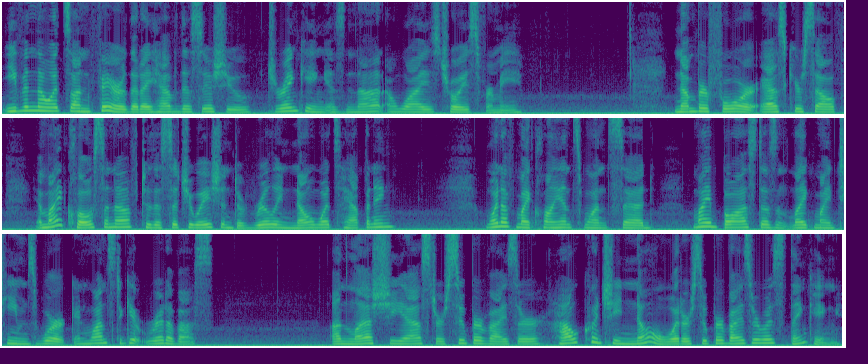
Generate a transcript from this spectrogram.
even though it's unfair that I have this issue, drinking is not a wise choice for me. Number four, ask yourself, Am I close enough to the situation to really know what's happening? One of my clients once said, my boss doesn't like my team's work and wants to get rid of us. Unless she asked her supervisor, how could she know what her supervisor was thinking?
